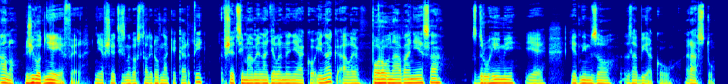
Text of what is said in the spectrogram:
Áno, život nie je fér. Nie všetci sme dostali rovnaké karty. Všetci máme nadelené nejako inak, ale porovnávanie sa s druhými je jedným zo zabijakov rastu.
